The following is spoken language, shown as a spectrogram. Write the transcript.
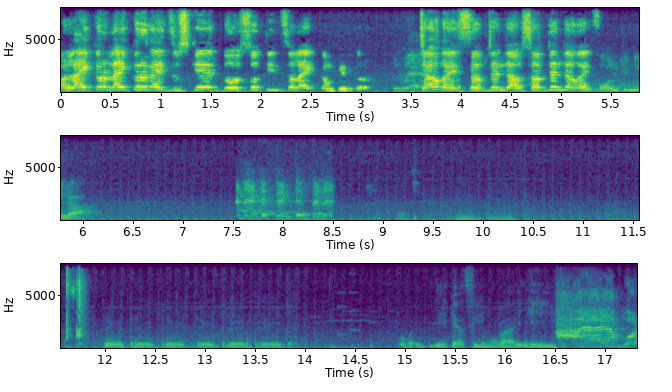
और लाइक करो लाइक करो गाइस उसके 200 300 लाइक कंप्लीट करो। जाओ गाइस सब जन जाओ सब जन जाओ गाइस बोल क्यों नहीं रहा? Defend defend raid raid raid raid raid raid ओ भाई ये क्या सीन है भाई? आया आया बॉल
